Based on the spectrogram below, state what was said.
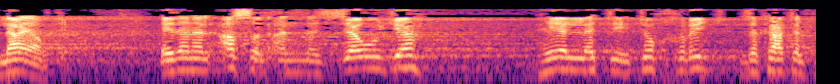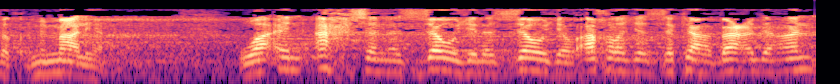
لا يرجع. إذا الأصل أن الزوجة هي التي تخرج زكاة الفطر من مالها. وإن أحسن الزوج إلى الزوجة وأخرج الزكاة بعد أن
